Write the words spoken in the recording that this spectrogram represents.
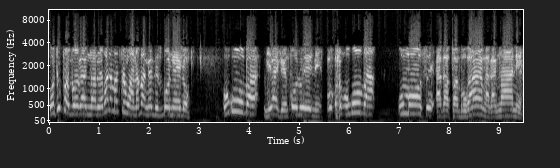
Uthi uphambuka kancane uyabona amacingwane abangenza isibonelo? Ukuba ngiya nje enkolweni ukuba uMose akaphambukanga kancane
